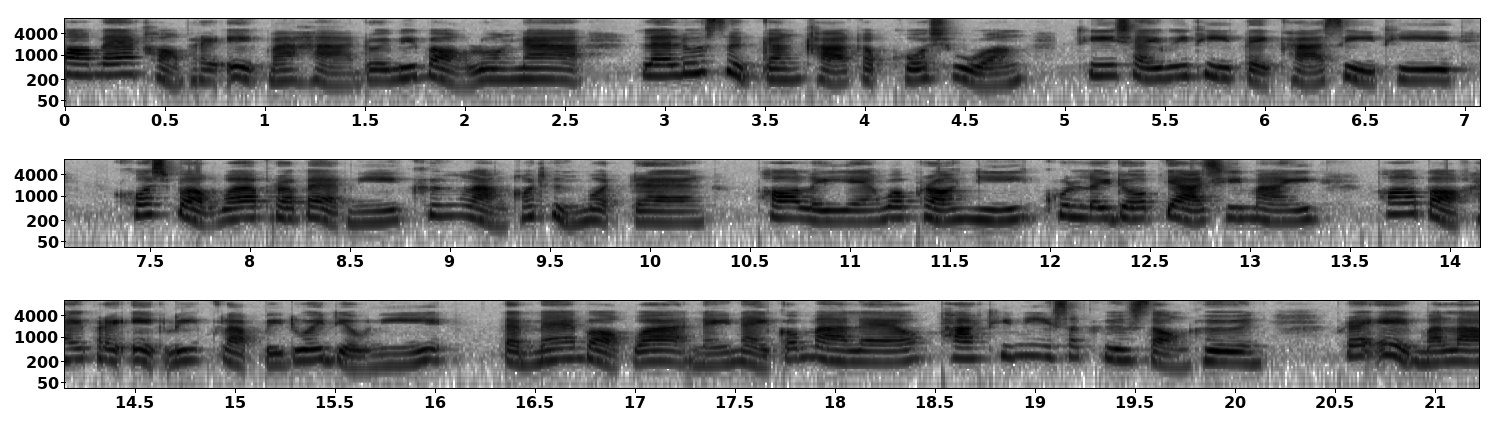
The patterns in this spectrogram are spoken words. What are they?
่อแม่ของพระเอกมาหาโดยไม่บอกล่วงหน้า และรู้สึกกังขากับโค้ชหวง ที่ใช้วิธีเตะขาสี่ที โค้ชบอกว่าเพราะแบบนี้ครึ่งหลังเขาถึงหมดแรงพ่อเลยแย้งว่าเพราะงี้คุณเลยโดบยาใช่ไหม พ่อบอกให้พระเอกรีบกลับไปด้วยเดี๋ยวนี้ แต่แม่บอกว่าไหนๆก็มาแล้วพักที่นี่สักคืนสองคืน พระเอกมาลา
